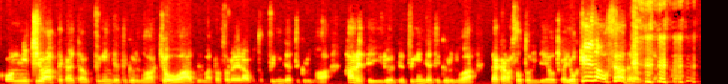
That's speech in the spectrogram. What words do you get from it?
こんにちはって書いたら次に出てくるのは今日はでまたそれ選ぶと次に出てくるのは晴れているで次に出てくるのはだから外に出ようとか余計なお世話だよみたいな。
